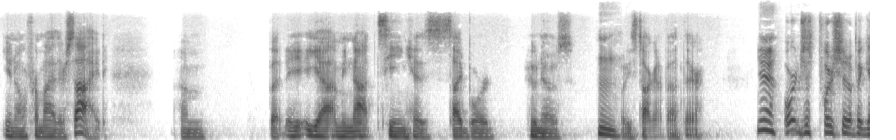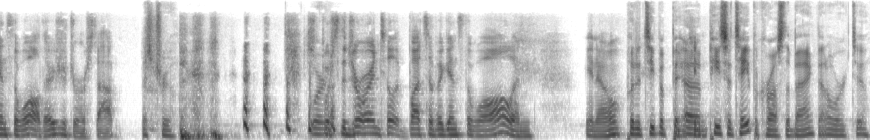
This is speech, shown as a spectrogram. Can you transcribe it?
you know, from either side. Um, but yeah, I mean, not seeing his sideboard, who knows Hmm. what he's talking about there? Yeah, Or just push it up against the wall. There's your drawer stop. that's true. Just push the drawer until it butts up against the wall, and you know, put a, You uh, can- piece of tape across the back. That'll work too.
